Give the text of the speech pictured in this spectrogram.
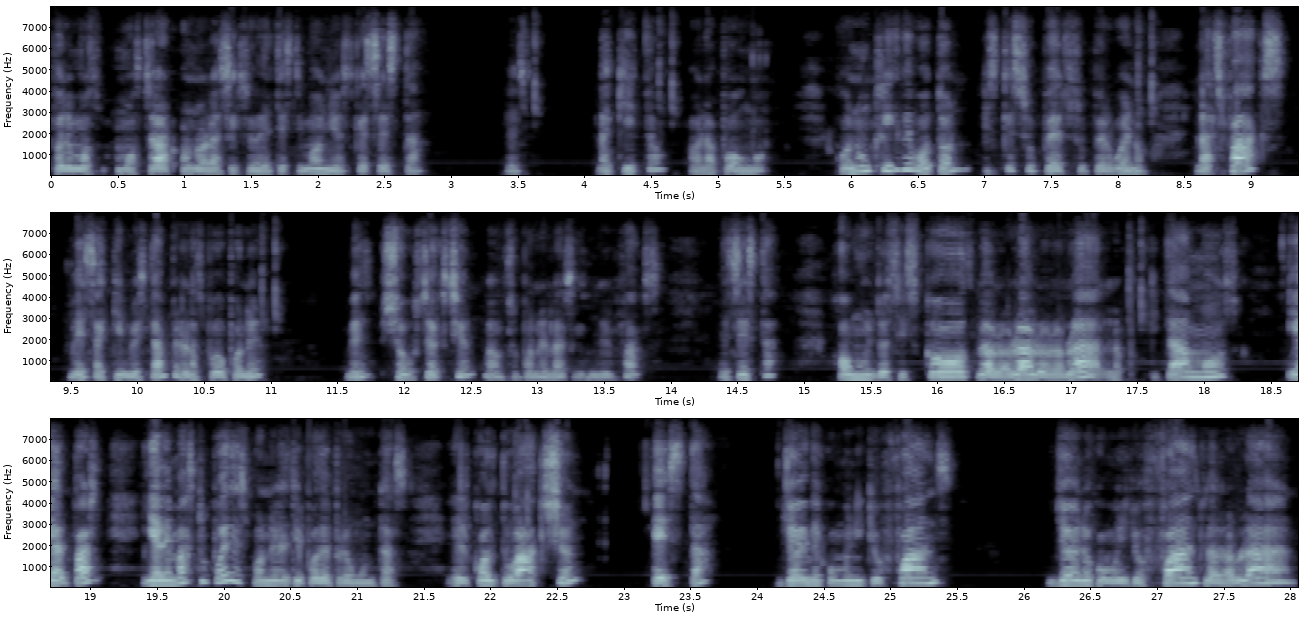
Podemos mostrar o no la sección de testimonios, que es esta. ¿Ves? La quito o la pongo. Con un clic de botón, es que es súper, súper bueno. Las fax, ¿ves? Aquí no están, pero las puedo poner. ¿Ves? Show section, vamos a poner la sección de fax. Es esta. Home Dosis Code, bla, bla, bla, bla, bla, bla. La quitamos. Y, al par y además tú puedes poner el tipo de preguntas. El call to action, esta. Join the community of fans. Join the community of fans, bla, bla, bla.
